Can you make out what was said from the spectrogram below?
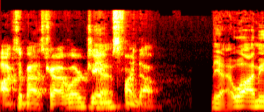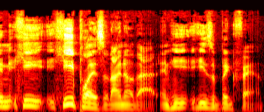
Octopath Traveler, James, find out. Yeah, well, I mean, he he plays it. I know that, and he he's a big fan.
